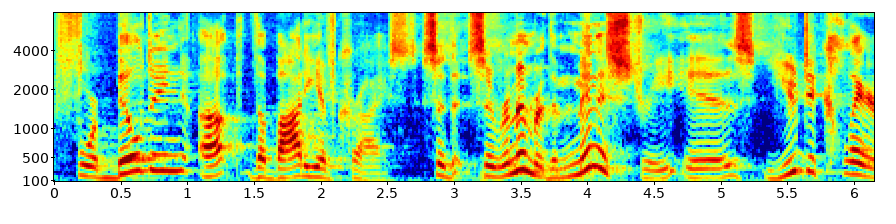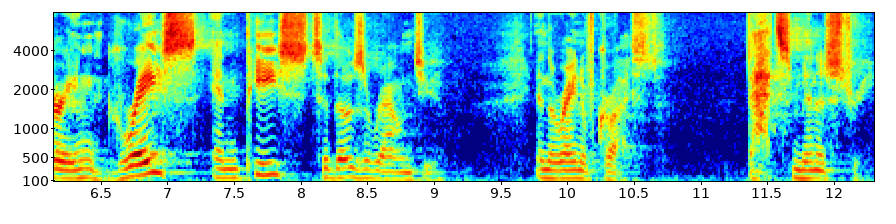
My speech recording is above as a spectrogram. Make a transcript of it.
for building up the body of Christ. So, so remember, the ministry is you declaring grace and peace to those around you in the reign of Christ. That's ministry.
